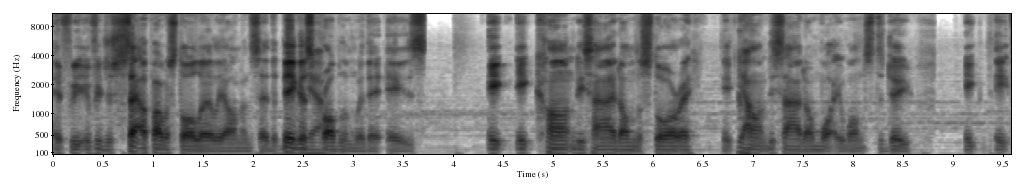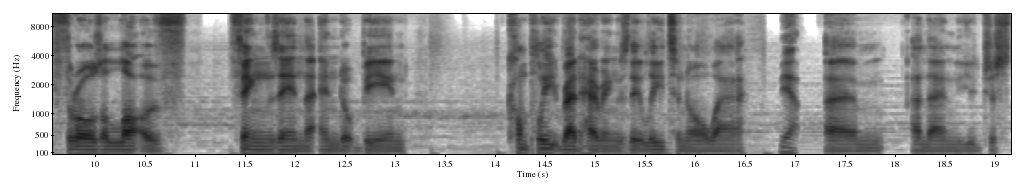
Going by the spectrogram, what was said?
if we if we just set up our stall early on and say the biggest Yeah. problem with it is, it it can't decide on the story. It Yeah. can't decide on what it wants to do. It it throws a lot of things in that end up being complete red herrings. They lead to nowhere. Yeah. Um, and then you just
